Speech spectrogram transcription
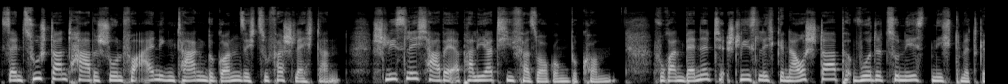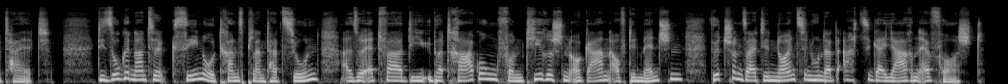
Sein Zustand habe schon vor einigen Tagen begonnen, sich zu verschlechtern. Schließlich habe er Palliativversorgung bekommen. Woran Bennett schließlich genau starb, wurde zunächst nicht mitgeteilt. Die sogenannte Xenotransplantation, also etwa die Übertragung von tierischen Organen auf den Menschen, wird schon seit den 1980er Jahren erforscht.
